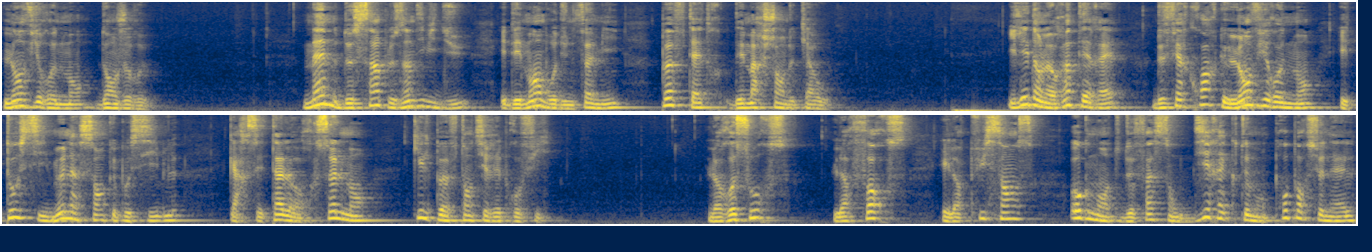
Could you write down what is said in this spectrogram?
l'environnement dangereux. Même de simples individus et des membres d'une famille peuvent être des marchands de chaos. Il est dans leur intérêt de faire croire que l'environnement est aussi menaçant que possible car c'est alors seulement qu'ils peuvent en tirer profit. Leurs ressources, leur force et leur puissance augmentent de façon directement proportionnelle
